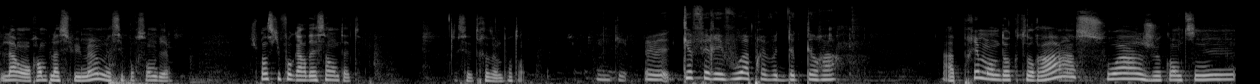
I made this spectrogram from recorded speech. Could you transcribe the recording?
Là, on remplace l'humain, mais c'est pour son bien. Je pense qu'il faut garder ça en tête. C'est très important. Euh, que ferez-vous après votre doctorat? Après mon doctorat, soit je continue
